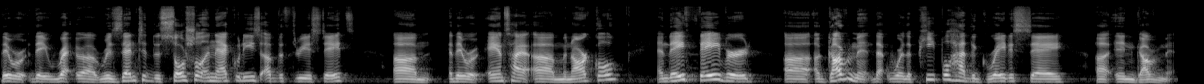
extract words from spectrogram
They were they re- uh, resented the social inequities of the three estates. Um, they were anti-monarchical, and they favored uh, a government that where the people had the greatest say uh, in government.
